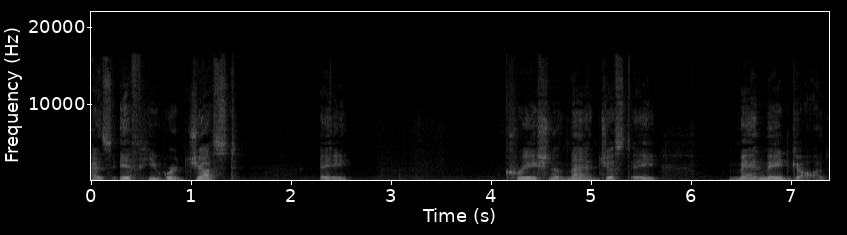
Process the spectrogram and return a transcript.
as if he were just a creation of man, just a man made God,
